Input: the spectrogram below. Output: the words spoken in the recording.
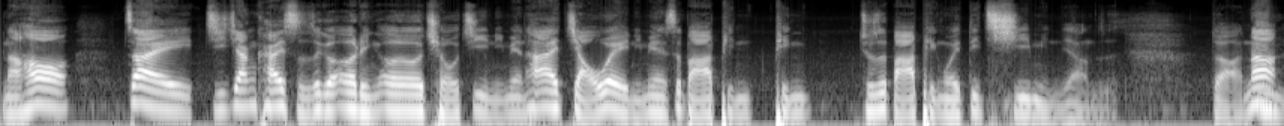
然后在即将开始这个二零二二球季里面，他在脚位里面是把它评评，就是把它评为第七名这样子。对啊，那、嗯、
